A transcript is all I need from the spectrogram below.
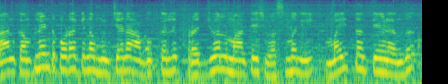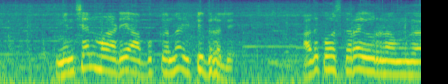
ನಾನು ಕಂಪ್ಲೇಂಟ್ ಕೊಡೋಕ್ಕಿಂತ ಮುಂಚೆನೇ ಆ ಬುಕ್ಕಲ್ಲಿ ಪ್ರಜ್ವಲ್ ಮಾಂತೇಶ್ ಹೊಸ್ಮನಿ ಮೈತ್ ಅಂತೇಳಿ ಅಂದು ಮೆನ್ಷನ್ ಮಾಡಿ ಆ ಬುಕ್ಕನ್ನು ಇಟ್ಟಿದ್ರಲ್ಲಿ. ಅದಕ್ಕೋಸ್ಕರ ಇವರು ನಮ್ಗೆ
